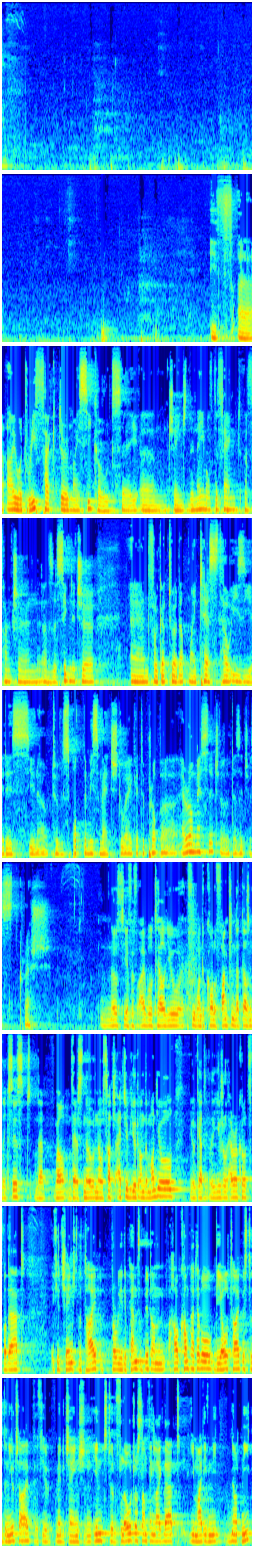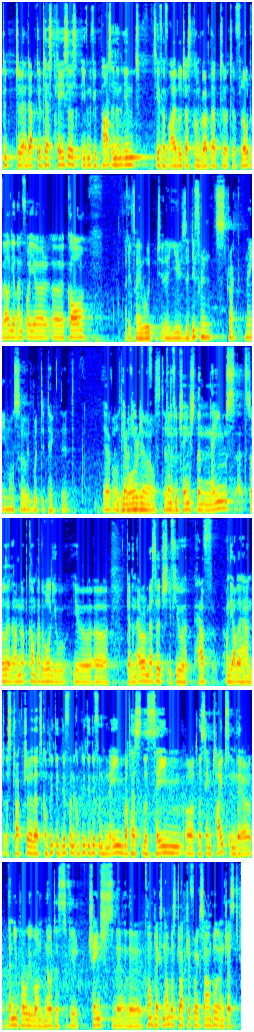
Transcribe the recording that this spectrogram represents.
if uh, I would refactor my C code, say um, change the name of the func function, uh, the signature, and forgot to adapt my test, how easy it is, you know, to spot the mismatch. Do I get the proper error message, or does it just crash? No CFFI will tell you if you want to call a function that doesn't exist, that, well, there's no, no such attribute on the module. You'll get the usual error codes for that. If you change the type, it probably depends a bit on how compatible the old type is to the new type. If you maybe change an int to a float or something like that, you might even need, not need to, to adapt your test cases. Even if you pass in an int, CFFI will just convert that to, to a float value then for your uh, call. But if I would uh, use a different struct name or so, it would detect that. Yeah, Or the if you- order of the. Again, if you change the names so that are not compatible, you, you uh, get an error message. If you have, on the other hand, a structure that's completely different, a completely different name, but has the same, uh, the same types in there, then you probably won't notice. If you change the, the complex number structure, for example, and just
